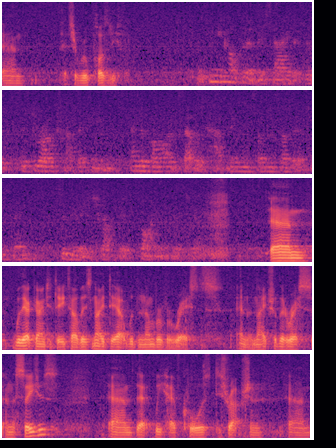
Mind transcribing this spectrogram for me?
um, that's a real positive. Can you confidently say that the, the drug trafficking and the violence that was happening in southern suburbs was then severely disrupted by an investigation? Um, without going into detail, there's no doubt with the number of arrests and the nature of the arrests and the seizures um, that we have caused disruption um,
